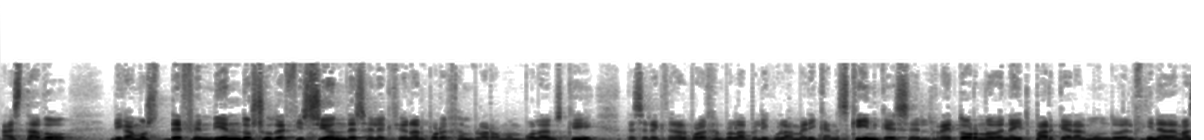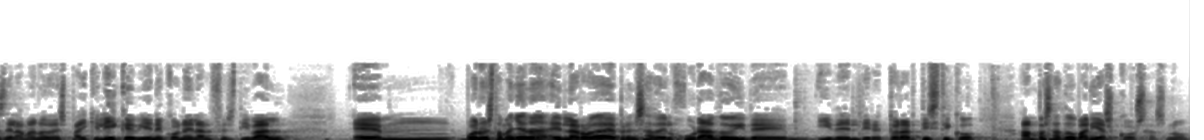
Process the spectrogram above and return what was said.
ha estado, digamos, defendiendo su decisión de seleccionar, por ejemplo, a Roman Polanski, de seleccionar, por ejemplo, la película American Skin, que es el retorno de Nate Parker al mundo del cine, además de la mano de Spike Lee, que viene con él al festival. Em, bueno, esta mañana en la rueda de prensa del jurado y, de, y del director artístico han pasado varias cosas, ¿no?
